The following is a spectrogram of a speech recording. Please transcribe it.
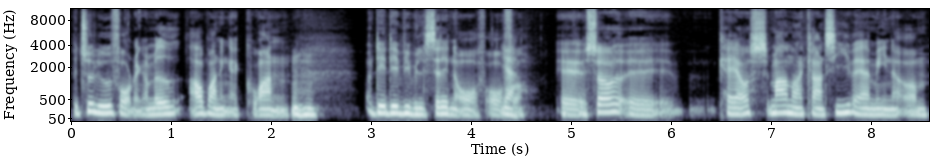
betydelige udfordringer med afbrænding af Koranen. Mm-hmm. Og det er det, vi vil sætte ind over, overfor. Ja. Okay. Øh, så øh, kan jeg også meget, meget klart sige, hvad jeg mener om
